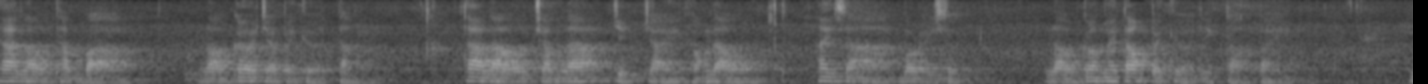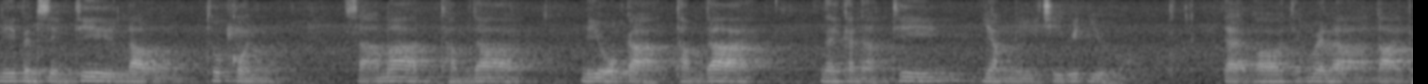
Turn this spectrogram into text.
ถ้าเราทำบาปเราก็จะไปเกิดต่ำถ้าเราชำระจิตใจของเรา ให้สะอาดบริสุทธิ์ เราก็ไม่ต้องไปเกิดอีกต่อไป นี่เป็นสิ่งที่เราทุกคนสามารถทำได้ มีโอกาสทำได้ ในขณะที่ยังมีชีวิตอยู่ แต่พอถึงเวลาตายไป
